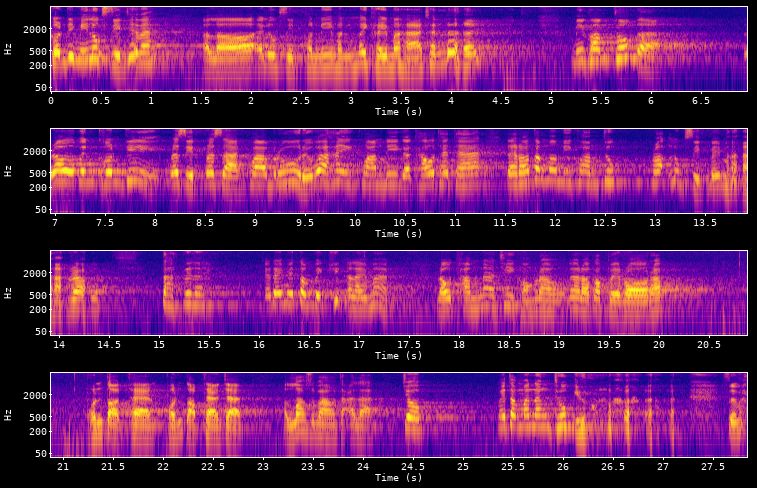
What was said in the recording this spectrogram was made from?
คนที่มีลูกศิษย์ใช่ไหมอ๋อไอ้ลูกศิษย์คนนี้มันไม่เคยมาหาฉันเลย มีความทุกข์อะเราเป็นคนที่ประสิทธิ์ประสาทความรู้หรือว่าให้ความดีกับเขาแท้ๆแต่เราต้องมามีความทุกข์เพราะลูกศิษย์ไม่มาเรา ตัดไปเลย จะได้ไม่ต้องไปคิดอะไรมาก เราทำหน้าที่ของเรา แล้วเราก็ไปรอรับ ผลตอบแทนผลตอบแทนจากอัลลอฮฺสุบฮานตะอัลาจบไม่ต้องมานั่งทุกข์อยู่สุบฮ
